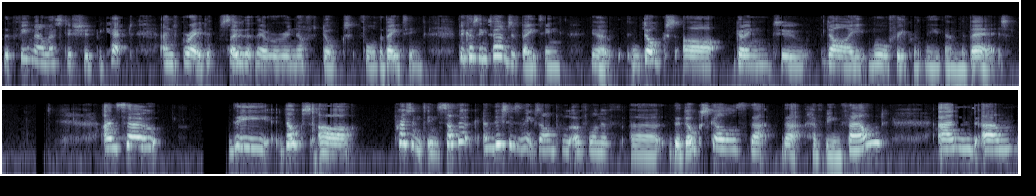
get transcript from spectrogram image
that female mastiffs should be kept and bred so that there were enough dogs for the baiting. Because in terms of baiting, you know, dogs are going to die more frequently than the bears. And so the dogs are present in Southwark, and this is an example of one of uh, the dog skulls that, that have been found. And um,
